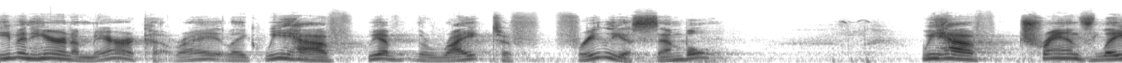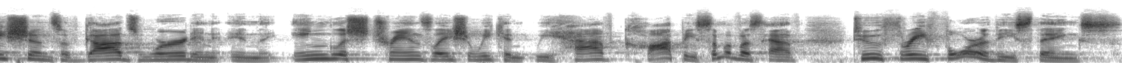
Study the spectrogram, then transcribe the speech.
even here in America, right? Like we have, we have the right to freely assemble. We have translations of God's word in, in the English translation. We can we have copies. Some of us have two, three, four of these things,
